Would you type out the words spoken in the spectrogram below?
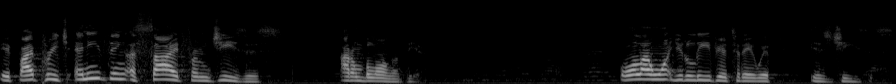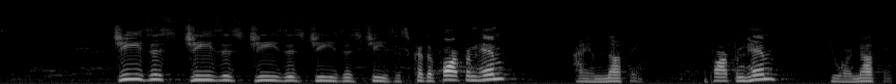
If I preach anything aside from Jesus, I don't belong up here. All I want you to leave here today with is Jesus. Jesus, Jesus, Jesus, Jesus, Jesus. Because apart from Him, I am nothing. Apart from Him, you are nothing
